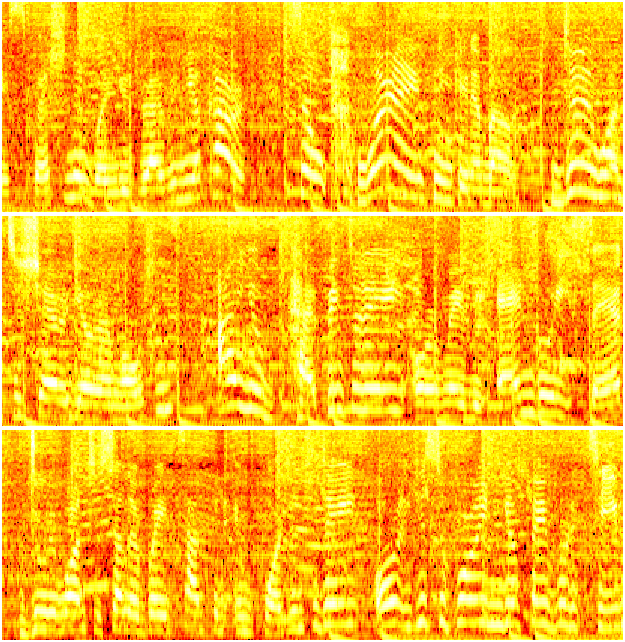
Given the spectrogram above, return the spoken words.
especially when you're driving your car. So, what are you thinking about? Do you want to share your emotions? Are you happy today or maybe angry, sad? Do you want to celebrate something important today? Or you supporting your favorite team?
